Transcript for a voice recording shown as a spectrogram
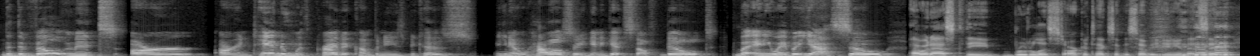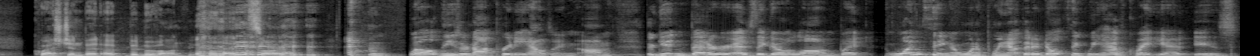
the developments are are in tandem with private companies because you know how else are you going to get stuff built? But anyway, but yeah, so I would ask the brutalist architects of the Soviet Union that same question, but uh, but move on. Sorry. Well, these are not pretty housing. Um, they're getting better as they go along. But one thing I want to point out that I don't think we have quite yet is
